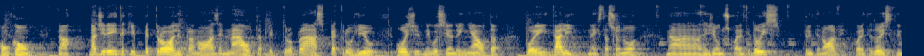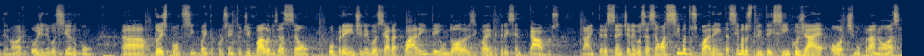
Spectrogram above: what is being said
Hong Kong, tá? Na direita aqui, petróleo para nós, Enalta, Petrobras, PetroRio, hoje negociando em alta, porém está ali, né? estacionou na região dos 42, 39, 42, 39, hoje negociando com uh, 2,50% de valorização, o Brent negociado a 41 dólares e 43 centavos. Tá? Interessante a negociação acima dos 40, acima dos 35 já é ótimo para nós,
